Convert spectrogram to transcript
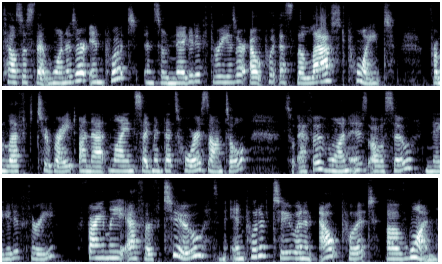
tells us that 1 is our input, and so negative 3 is our output. That's the last point from left to right on that line segment that's horizontal. So f of 1 is also negative 3. Finally, f of 2 is an input of 2 and an output of 1.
